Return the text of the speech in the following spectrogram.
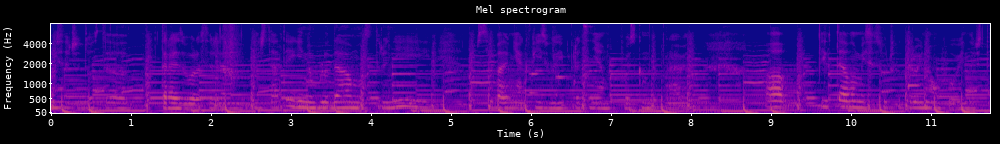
мисля, че доста трезво разсъждавам нещата и ги наблюдавам отстрани и си вадя някакви изводи, преценявам какво искам да правя. А, и отделно ми се случват други много хубави неща,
